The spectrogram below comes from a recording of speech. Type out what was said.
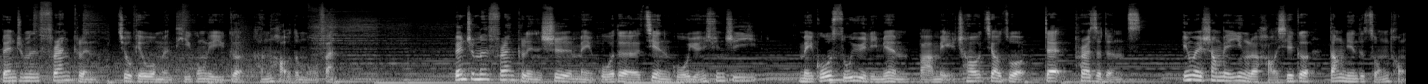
，Benjamin Franklin 就给我们提供了一个很好的模范。Benjamin Franklin 是美国的建国元勋之一。美国俗语里面把美钞叫做 dead presidents，因为上面印了好些个当年的总统。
